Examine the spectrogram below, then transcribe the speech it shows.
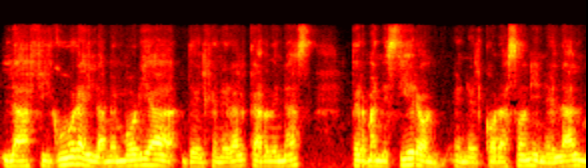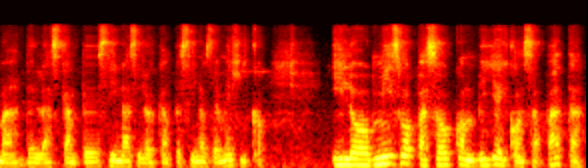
la figura y la memoria del general Cárdenas permanecieron en el corazón y en el alma de las campesinas y los campesinos de México. Y lo mismo pasó con Villa y con Zapata.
